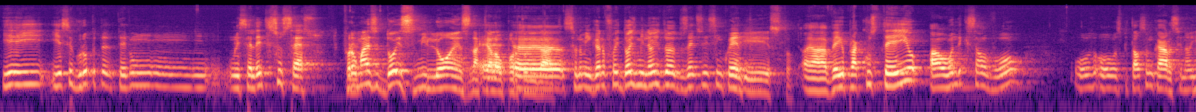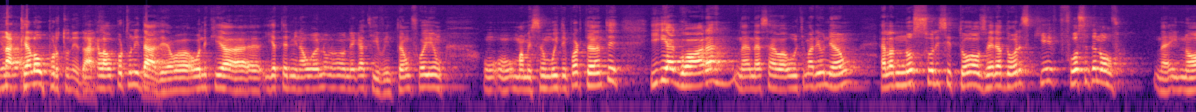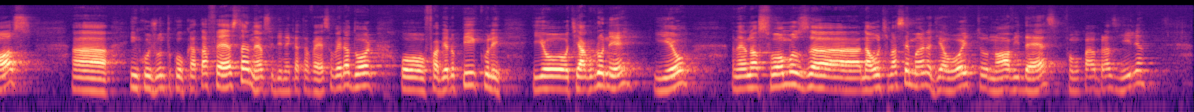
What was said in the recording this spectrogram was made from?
e, e esse grupo teve um, um, um excelente sucesso. Foram mais de 2 milhões naquela é, oportunidade. É, se eu não me engano, foi 2 milhões e 250. Isso. Uh, veio para custeio, aonde que salvou o, o, Hospital São Carlos. Senão ia, naquela oportunidade. Naquela oportunidade, é. onde que ia, ia, terminar o ano negativo. Então foi um, um, uma missão muito importante. E agora, né, nessa última reunião, ela nos solicitou aos vereadores que fosse de novo. Né? E nós, ah, em conjunto com o Catafesta, né? o Sidney Catafesta, o vereador, o Fabiano Piccoli e o Tiago Brunet e eu, né? nós fomos ah, na última semana, dia 8, 9 e 10, fomos para Brasília,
